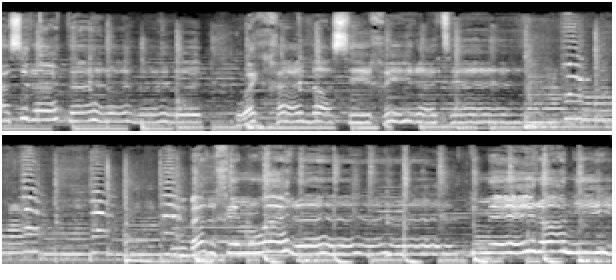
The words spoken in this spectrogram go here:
حسرته وك خلاصي خيرته. برخم ورد ميراني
